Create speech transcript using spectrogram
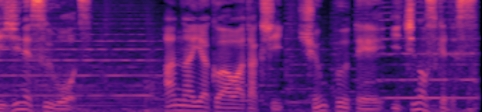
ビジネスウォーズ。案内役は私春風亭一之輔です。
